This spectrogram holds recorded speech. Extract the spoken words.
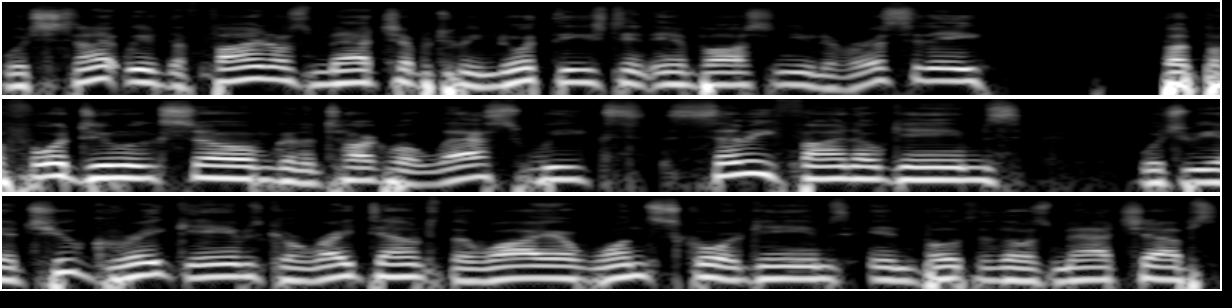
which tonight we have the finals matchup between Northeastern and Boston University. But before doing so, I'm going to talk about last week's semifinal games, which we had two great games go right down to the wire, one score games in both of those matchups.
